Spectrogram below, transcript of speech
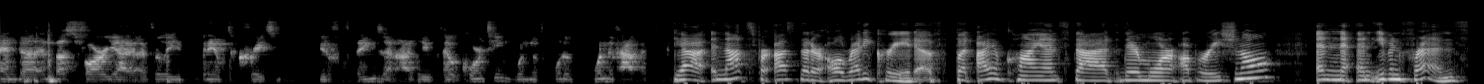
And uh, and thus far, yeah, I've really been able to create some beautiful things that I believe without quarantine wouldn't have would have wouldn't have happened. Yeah, and that's for us that are already creative. But I have clients that they're more operational and and even friends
